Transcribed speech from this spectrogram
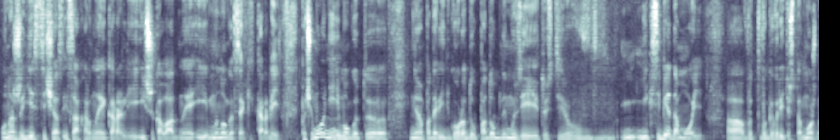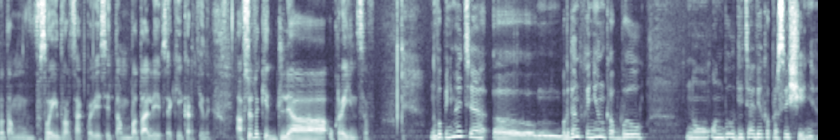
У нас же есть сейчас и сахарные короли, и шоколадные, и много всяких королей. Почему они не могут э, э, подарить городу подобный музей? То есть не к себе домой. а Вот вы говорите, что можно там в своих дворцах повесить там баталии, всякие картины. А все-таки для украинцев. Но вы понимаете, Богдан Ханенко был, ну, он был дитя века просвещения.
